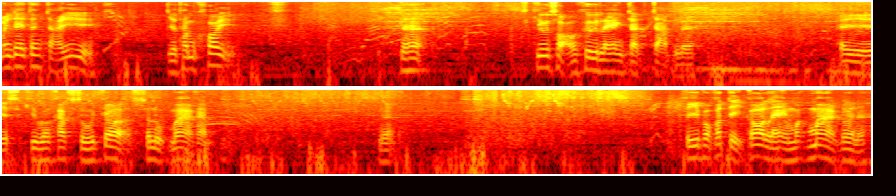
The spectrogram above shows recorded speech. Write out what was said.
ไม่ได้ตั้งใจ อย่าทำค่อย นะฮะสกิลสองคือแรงจัดๆเลยไอ้สกิลบังคับซูดก็สนุกมากครับนะตีปกติก็แรงมาก ๆ ด้วยนะ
